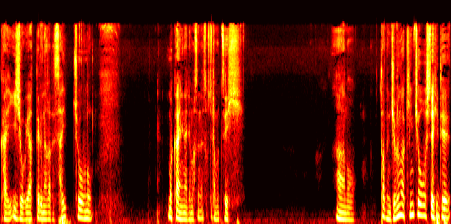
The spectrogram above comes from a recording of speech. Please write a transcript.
回以上やってる中で最長の、まあ、回になりますね。そちらもぜひ。あの、多分自分が緊張していて、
